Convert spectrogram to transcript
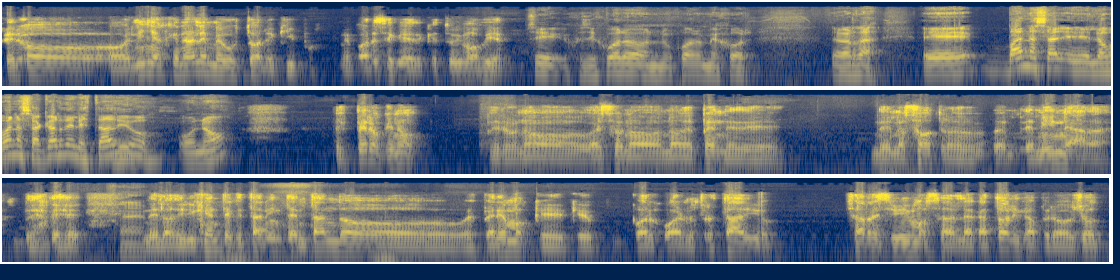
Pero en líneas generales me gustó el equipo, me parece que, que estuvimos bien. Sí, sí jugaron, jugaron mejor, de verdad. Eh, ¿van a sa- eh, ¿Los van a sacar del estadio o no? Espero que no, pero no, eso no, no depende de, de nosotros, de mí nada, de, de- de los dirigentes que están intentando, esperemos que, que poder jugar en nuestro estadio. Ya recibimos a la Católica, pero yo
